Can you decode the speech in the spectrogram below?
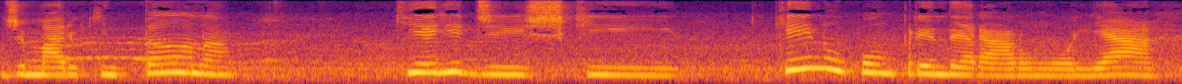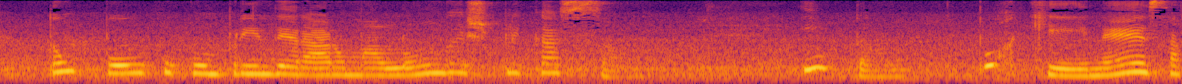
de Mário Quintana que ele diz que quem não compreenderá um olhar, tampouco compreenderá uma longa explicação. Então, por que né, essa,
